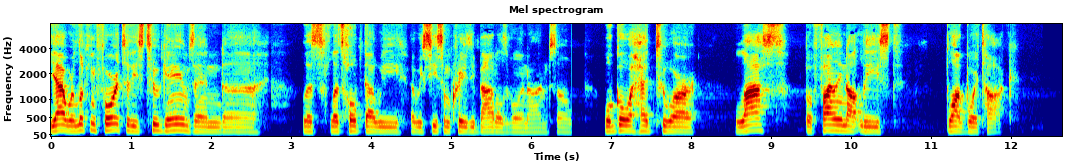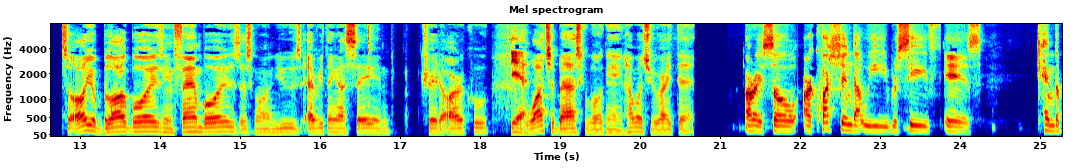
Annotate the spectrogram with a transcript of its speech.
yeah, we're looking forward to these two games, and uh, let's let's hope that we that we see some crazy battles going on. So we'll go ahead to our last but finally not least blog boy talk. So all your blog boys and fanboys that's going to use everything I say and create an article. Yeah. Watch a basketball game. How about you write that? All right. So our question that we receive is can the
